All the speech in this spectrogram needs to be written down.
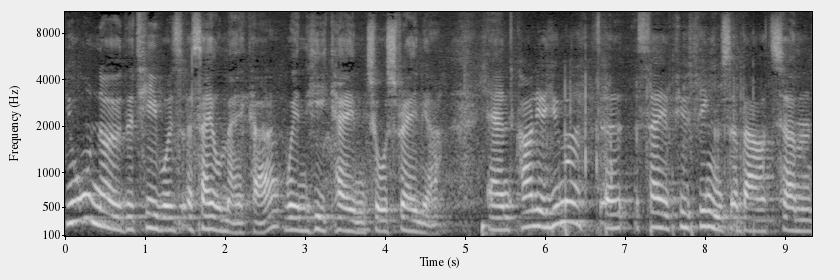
You all know that he was a sailmaker when he came to Australia. And Kalia, you might uh, say a few things about, um,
